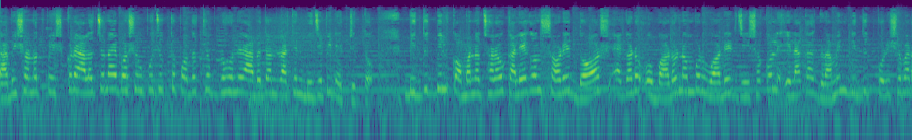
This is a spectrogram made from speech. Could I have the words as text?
দাবি সনদ পেশ করে আলোচনায় বসে উপযুক্ত পদক্ষেপ গ্রহণের আবেদন রাখেন বিজেপি নেতৃত্ব। বিদ্যুৎ বিল কমানো ছাড়াও কালিয়াগঞ্জ শহরের দশ, এগারো ও বারো নম্বর ওয়ার্ডের যে সকল এলাকা গ্রামীণ বিদ্যুৎ পরিষেবার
